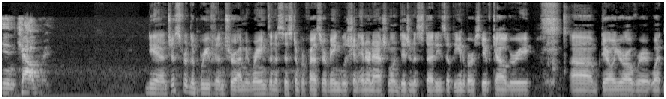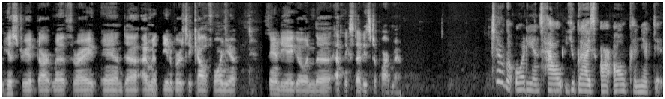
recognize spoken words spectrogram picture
in Calgary. Yeah, and just for the brief intro, I mean, Rain's an assistant professor of English and International Indigenous Studies at the University of Calgary. Um, Darryl, you're over at what history at Dartmouth, right? And uh, I'm at the University of California, San Diego, in the Ethnic Studies department. Tell the audience how you guys are all connected.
